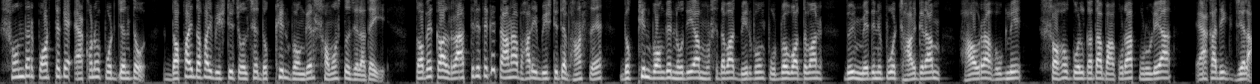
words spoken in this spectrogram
সন্ধ্যার পর থেকে এখনও পর্যন্ত দফায় দফায় বৃষ্টি চলছে দক্ষিণবঙ্গের সমস্ত জেলাতেই। তবে কাল রাত্রি থেকে টানা ভারী বৃষ্টিতে ভাসছে দক্ষিণবঙ্গের নদিয়া, মুর্শিদাবাদ, বীরভূম, পূর্ব বর্ধমান, দুই মেদিনীপুর, ঝাড়গ্রাম, হাওড়া, হুগলি সহ কলকাতা, বাঁকুড়া, পুরুলিয়া একাধিক জেলা।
